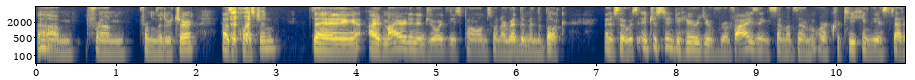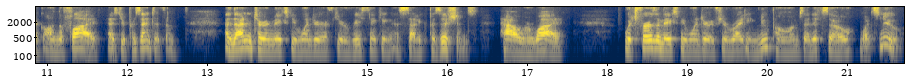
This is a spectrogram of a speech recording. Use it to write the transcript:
um, from from literature, has a question saying, "I admired and enjoyed these poems when I read them in the book, and so it was interesting to hear you revising some of them or critiquing the aesthetic on the fly as you presented them, and that in turn makes me wonder if you're rethinking aesthetic positions, how or why." Which further makes me wonder if you're writing new poems, and if so, what's new?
